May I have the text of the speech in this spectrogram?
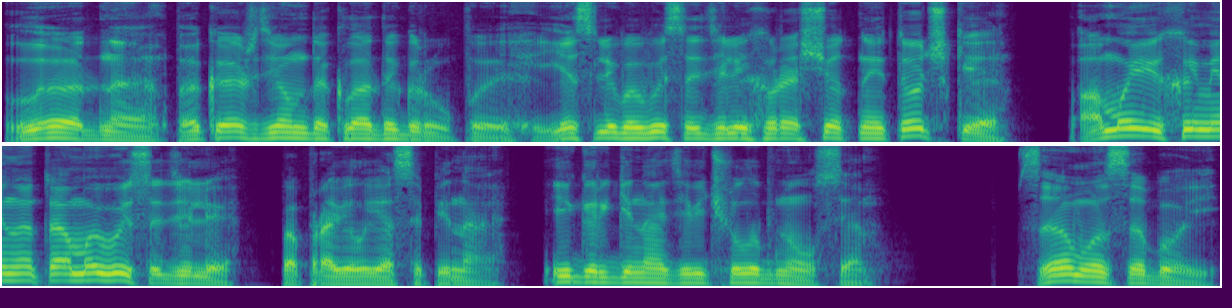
«Ладно, пока ждем доклады группы. Если вы высадили их в расчетной точке...» «А мы их именно там и высадили», – поправил я Сапина. Игорь Геннадьевич улыбнулся. «Само собой.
